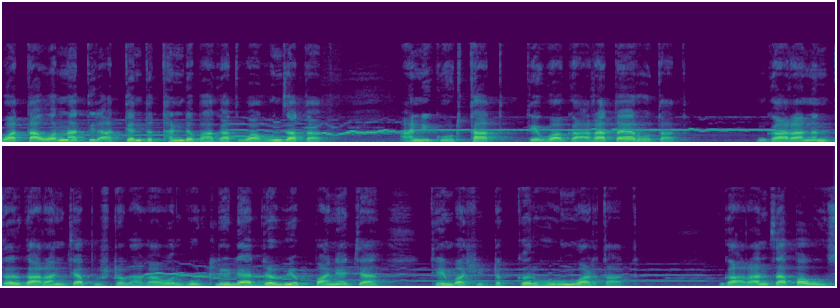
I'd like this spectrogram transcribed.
वातावरणातील अत्यंत थंड भागात वाहून जातात आणि गोठतात तेव्हा गारा तयार होतात. गारानंतर गारांच्या पृष्ठभागावर गोठलेल्या द्रव्य पाण्याच्या थेंबाशी टक्कर होऊन वाढतात. गारांचा पाऊस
